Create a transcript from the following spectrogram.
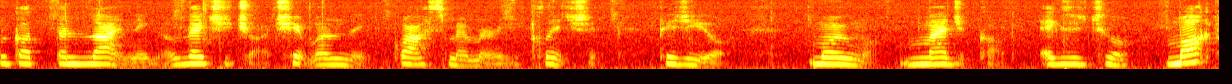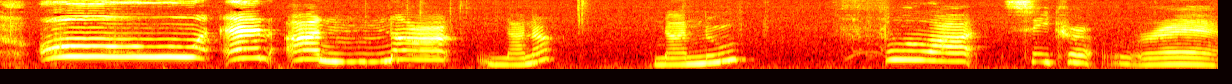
We got the Lightning, Electric Charge, Hitmonlee, Grass Memory, Glitch, Pidgeot, Moma, Magikarp, Executor, Mark. Oh, and a na Nana, Nanu, Full Art Secret Rare.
